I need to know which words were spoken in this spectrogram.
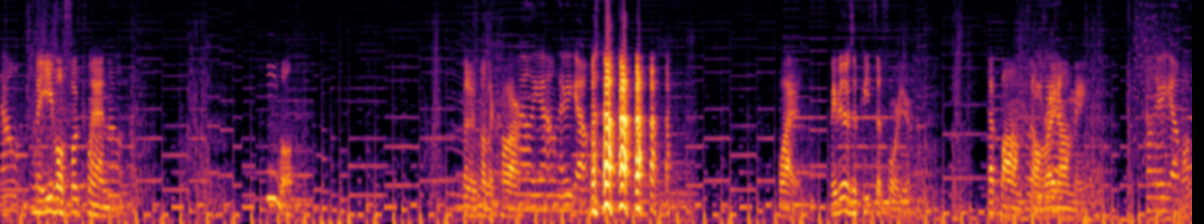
Don't. from the evil Foot Clan. Evil. But there's another car. Oh yeah. There you go. Wyatt, maybe there's a pizza for you. That bomb Oh, fell right on me. Oh, there you go. Oh,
